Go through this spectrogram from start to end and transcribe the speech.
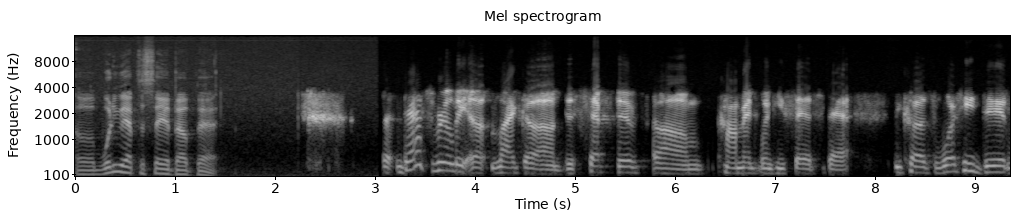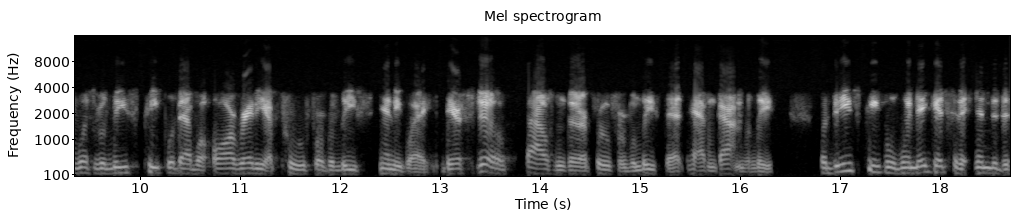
Uh, what do you have to say about that? That's really a, like a deceptive um, comment when he says that, because what he did was release people that were already approved for release anyway. There's still thousands that are approved for release that haven't gotten released. But these people, when they get to the end of the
